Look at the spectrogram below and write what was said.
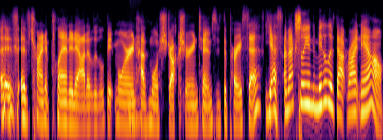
of, of trying to plan it out a little bit more and have more structure in terms of the process. Yes, I'm actually in the middle of that right now.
